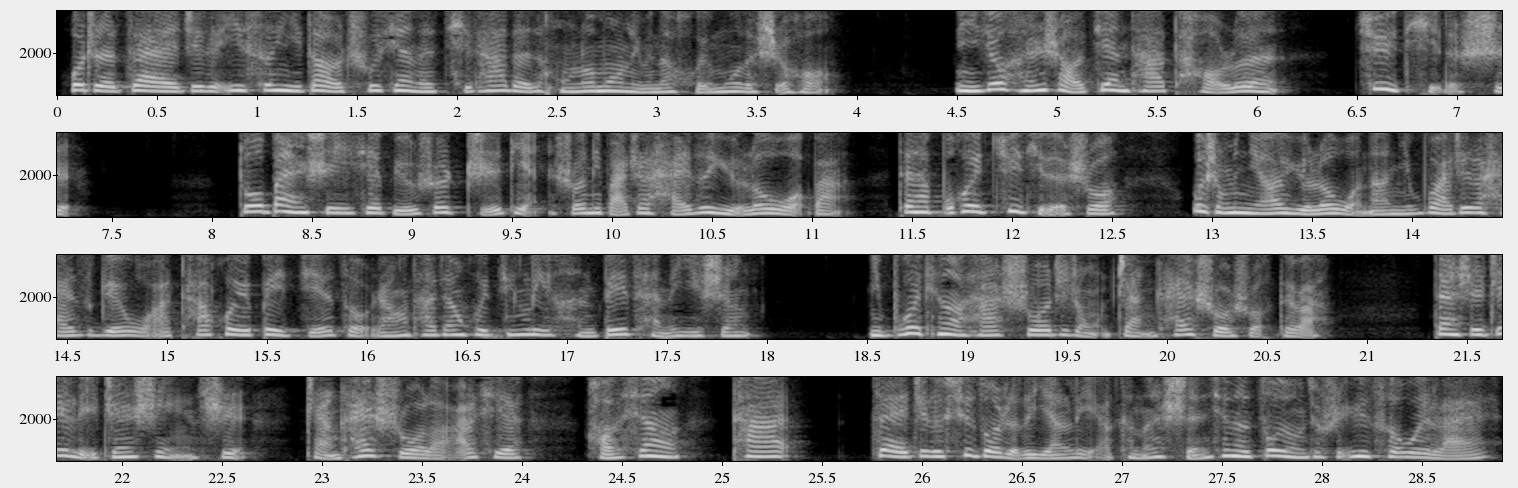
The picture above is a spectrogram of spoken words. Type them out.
或者在这个一僧一道出现的其他的《红楼梦》里面的回目的时候，你就很少见他讨论具体的事，多半是一些比如说指点，说你把这孩子与了我吧，但他不会具体的说为什么你要与了我呢？你不把这个孩子给我啊，他会被劫走，然后他将会经历很悲惨的一生，你不会听到他说这种展开说说，对吧？但是这里甄士隐是展开说了，而且好像他。在这个续作者的眼里啊，可能神仙的作用就是预测未来，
